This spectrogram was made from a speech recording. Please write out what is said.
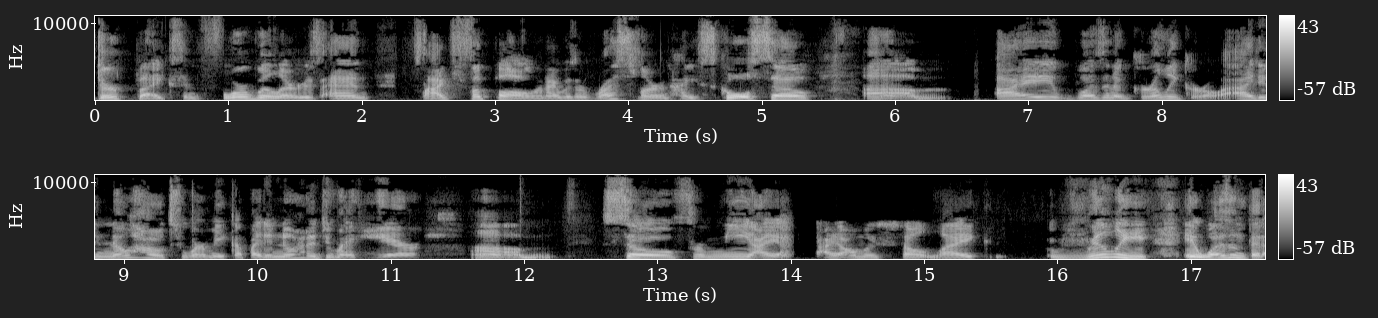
dirt bikes and four wheelers and flag football, and I was a wrestler in high school. So, um, I wasn't a girly girl. I didn't know how to wear makeup. I didn't know how to do my hair. Um, so for me, I I almost felt like really it wasn't that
